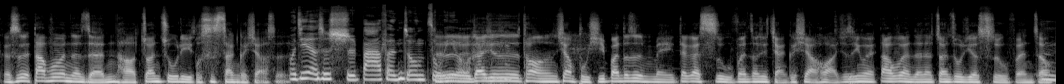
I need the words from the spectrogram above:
可是大部分的人哈，专注力不是三个小时，我记得是十八分钟左右。对对对，大概就是通常像补习班都是每大概十五分钟就讲一个笑话，就是因为大部分人的专注力就十五分钟。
